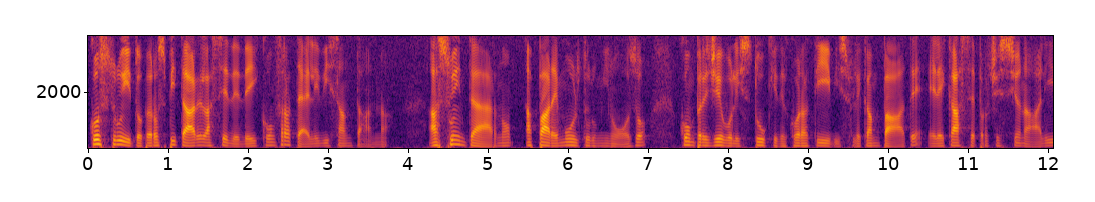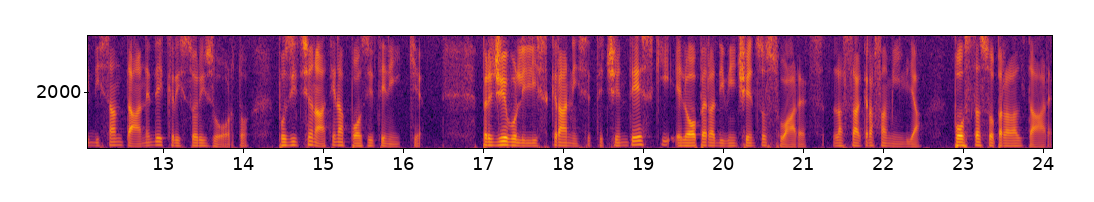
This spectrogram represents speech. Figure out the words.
costruito per ospitare la sede dei confratelli di Sant'Anna. Al suo interno appare molto luminoso, con pregevoli stucchi decorativi sulle campate e le casse processionali di Sant'Anna e del Cristo risorto, posizionati in apposite nicchie. Pregevoli gli scranni settecenteschi e l'opera di Vincenzo Suarez, La Sacra Famiglia, posta sopra l'altare.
